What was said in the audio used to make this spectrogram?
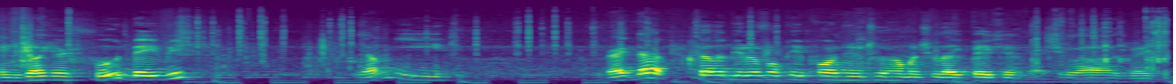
Enjoy your food, baby. Yummy. Right up. Tell the beautiful people on YouTube how much you like bacon. Yeah, she loves bacon.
